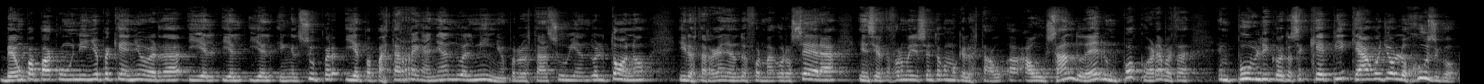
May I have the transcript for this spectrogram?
veo un papá con un niño pequeño, ¿verdad? Y, el, y, el, y el, en el súper, y el papá está regañando al niño, pero lo está subiendo el tono y lo está regañando de forma grosera, y en cierta forma yo siento como que lo está abusando de él un poco, ¿verdad? Porque está en público, entonces, ¿qué, ¿qué hago yo? Lo juzgo.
